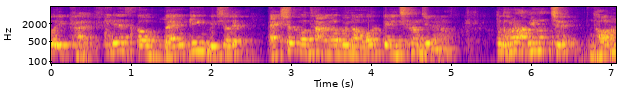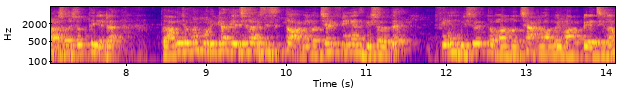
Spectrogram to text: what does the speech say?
পরীক্ষায় ফিনান্স ও ব্যাংকিং বিষয়ে একশোর মধ্যে আটানব্বই নম্বর পেয়েছিলাম জেনে নাও। তো ধরো, আমি হচ্ছে, ধরো আসলে সত্যি এটা। তো আমি যখন পরীক্ষা দিয়েছিলাম এসএসসি তো আমি হচ্ছে ফিনান্স বিষয়তে ফিনান্স বিষয়ে তোমার হচ্ছে আটানব্বই মার্ক পেয়েছিলাম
